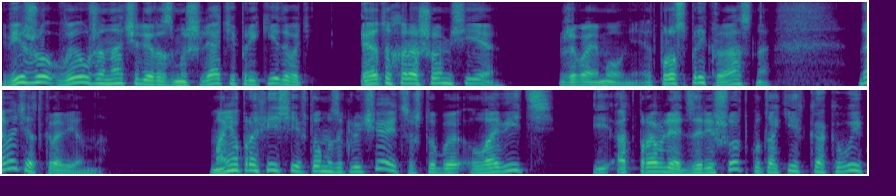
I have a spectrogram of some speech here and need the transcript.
Вижу, вы уже начали размышлять и прикидывать. Это хорошо, мсье, живая молния. Это просто прекрасно. Давайте откровенно. Моя профессия в том и заключается, чтобы ловить и отправлять за решетку таких, как вы,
